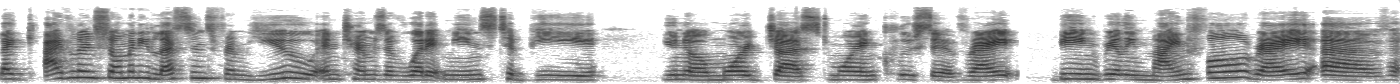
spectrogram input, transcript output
like I've learned so many lessons from you in terms of what it means to be, you know, more just, more inclusive, right? Being really mindful, right, of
